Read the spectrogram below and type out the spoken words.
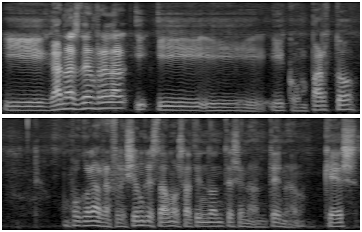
Y ganas de enredar y, y, y, y comparto un poco la reflexión que estábamos haciendo antes en antena, ¿no? que es,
